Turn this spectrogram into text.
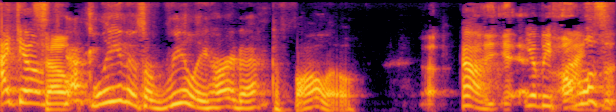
Hi, Joan. So, Kathleen is a really hard act to follow. Oh, you'll be fine. Almost,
